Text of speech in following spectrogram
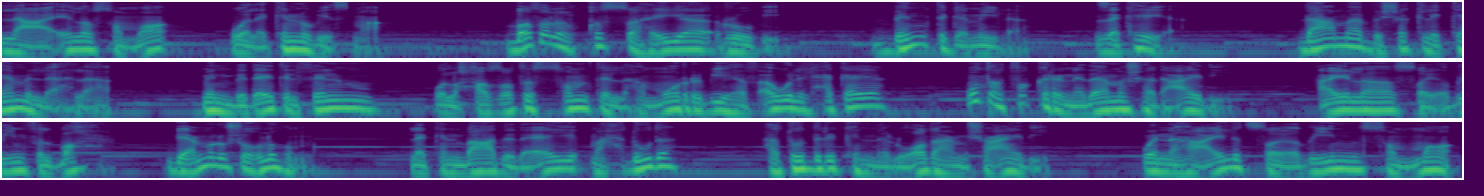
لعائلة صماء ولكنه بيسمع. بطل القصة هي روبي بنت جميلة ذكية داعمة بشكل كامل لأهلها. من بداية الفيلم ولحظات الصمت اللي هنمر بيها في أول الحكاية وأنت هتفكر إن ده مشهد عادي. عيلة صيادين في البحر بيعملوا شغلهم لكن بعد دقايق محدودة هتدرك إن الوضع مش عادي وإنها عيلة صيادين صماء.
